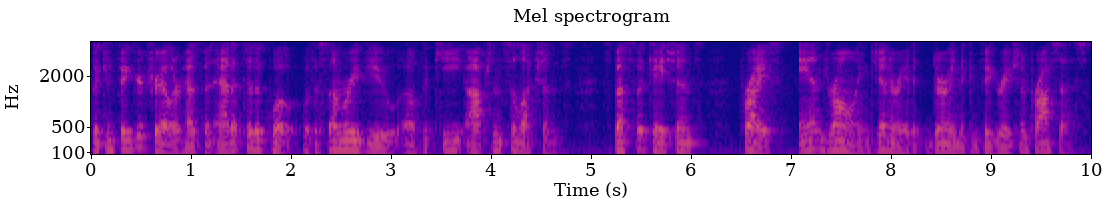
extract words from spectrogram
The configured trailer has been added to the quote with a summary view of the key option selections, specifications, price, and drawing generated during the configuration process.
